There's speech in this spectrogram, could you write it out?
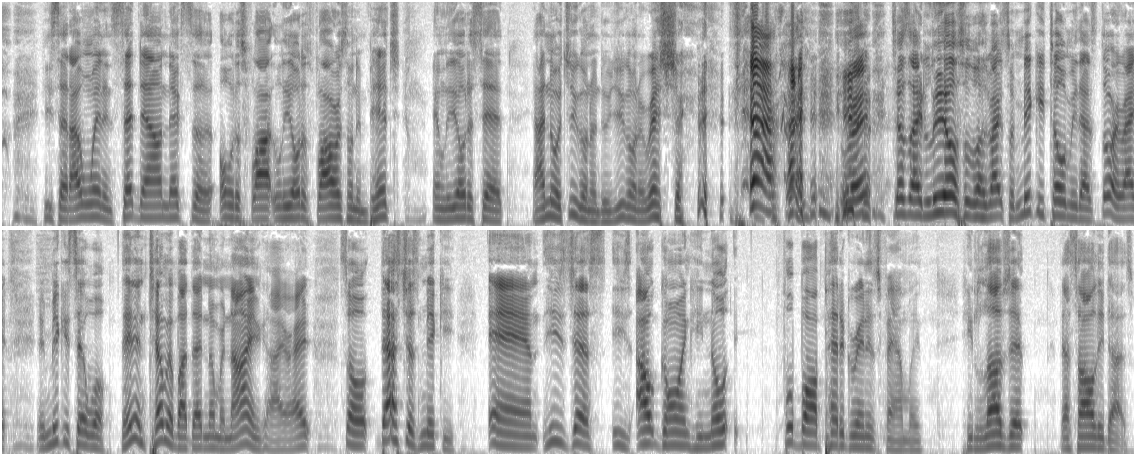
he said, I went and sat down next to Otis Flower, Leodis Flowers on the bench, and Leodis said, I know what you're going to do. You're going to redshirt. right? Right. Just like Leo's was, right? So Mickey told me that story, right? And Mickey said, Well, they didn't tell me about that number nine guy, right? So that's just Mickey. And he's just, he's outgoing. He knows football pedigree in his family. He loves it. That's all he does.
